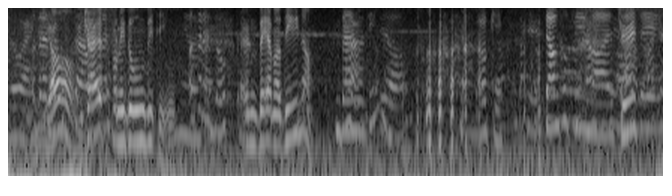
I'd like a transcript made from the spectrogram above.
so einen. Ja, ein Schäfer nicht unbedingt. Oder ein Doppel. Ein Bernardiner. Ein Bernardiner? Ja. okay. Danke vielmals. Tschüss.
